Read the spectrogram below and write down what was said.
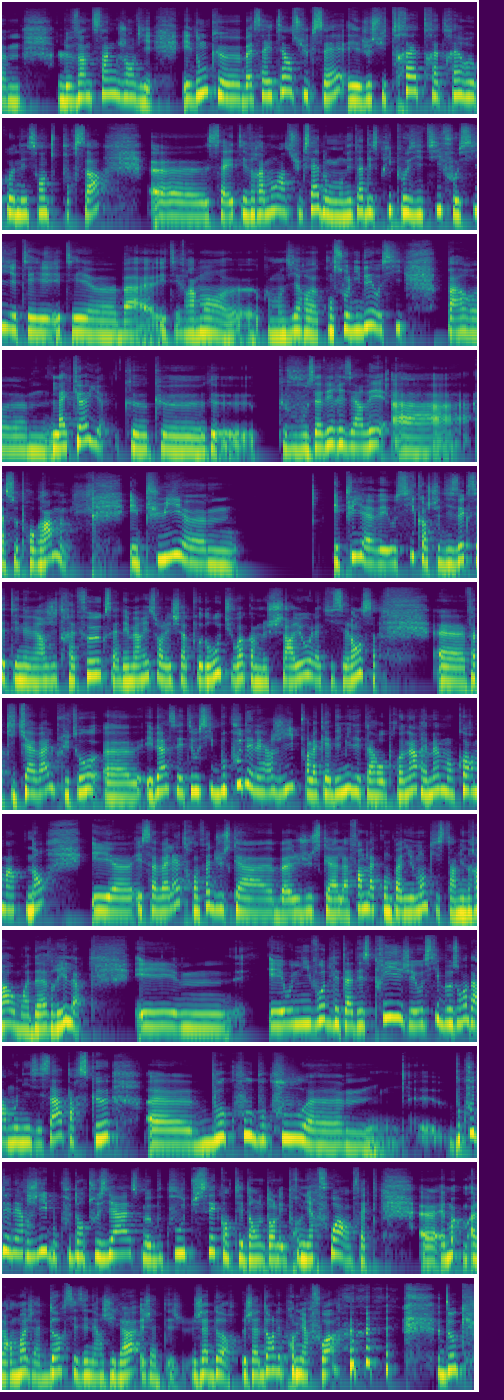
le 25 janvier. Et donc bah, ça a été un succès et je suis très très très reconnaissante pour ça. ça a été vraiment un succès. Donc mon état d'esprit positif aussi était était euh, bah, était vraiment euh, comment dire consolidé aussi par euh, l'accueil que, vous avez réservé à, à ce programme. Et puis et puis il y avait aussi, quand je te disais que c'était une énergie très feu, que ça a démarré sur les chapeaux de roue, tu vois, comme le chariot là qui s'élance, euh, enfin qui cavale plutôt. Euh, et bien ça a été aussi beaucoup d'énergie pour l'académie des tarotpreneurs et même encore maintenant. Et, euh, et ça va l'être en fait jusqu'à bah, jusqu'à la fin de l'accompagnement qui se terminera au mois d'avril. Et hum, et au niveau de l'état d'esprit, j'ai aussi besoin d'harmoniser ça parce que euh, beaucoup, beaucoup, euh, beaucoup d'énergie, beaucoup d'enthousiasme, beaucoup, tu sais, quand t'es dans, dans les premières fois en fait. Euh, et moi, alors moi, j'adore ces énergies-là. J'adore, j'adore les premières fois. donc,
